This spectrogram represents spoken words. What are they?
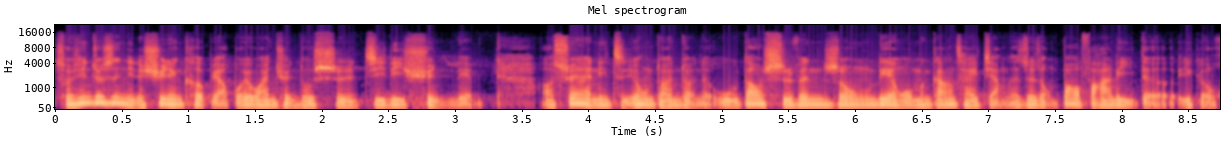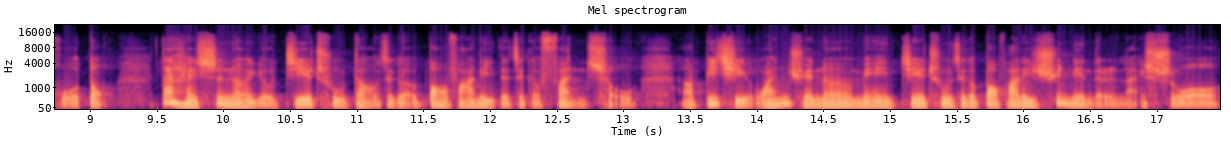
首先就是你的训练课表不会完全都是肌力训练啊，虽然你只用短短的五到十分钟练我们刚才讲的这种爆发力的一个活动，但还是呢有接触到这个爆发力的这个范畴啊。比起完全呢没接触这个爆发力训练的人来说，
